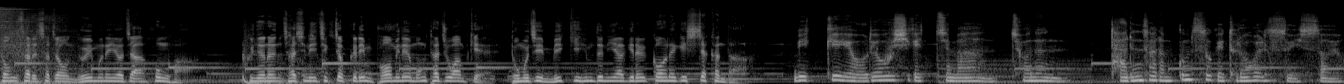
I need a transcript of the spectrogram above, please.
경사를 찾아온 의문의 여자 홍화 그녀는 자신이 직접 그린 범인의 몽타주와 함께 도무지 믿기 힘든 이야기를 꺼내기 시작한다 믿기 어려우시겠지만 저는 다른 사람 꿈속에 들어갈 수 있어요.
